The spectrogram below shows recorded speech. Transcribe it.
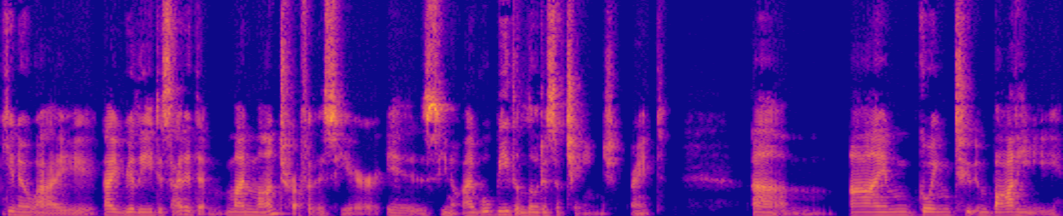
you know, I I really decided that my mantra for this year is, you know, I will be the lotus of change, right? Um, I'm going to embody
